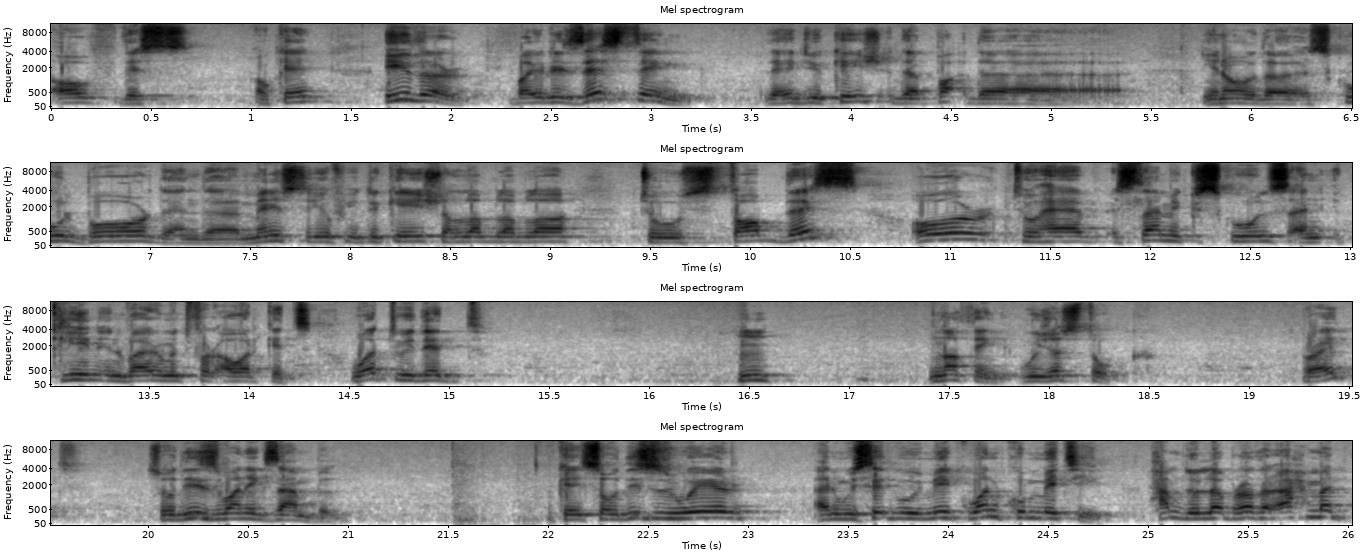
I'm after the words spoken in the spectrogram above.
of this okay? Either by resisting the education the the you know the school board and the ministry of education blah blah blah to stop this or to have islamic schools and clean environment for our kids. What we did? Hmm? nothing. We just talk right? So this is one example Okay, so this is where, and we said we make one committee. Alhamdulillah, Brother Ahmed,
